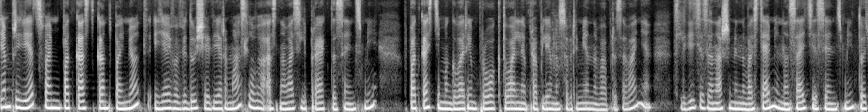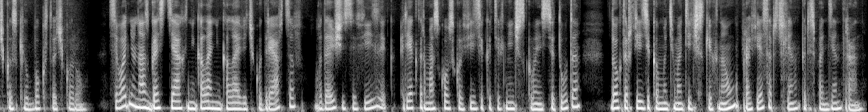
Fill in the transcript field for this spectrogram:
Всем привет, с вами подкаст «Кант поймет», и я его ведущая Вера Маслова, основатель проекта ScienceMe. В подкасте мы говорим про актуальные проблемы современного образования. Следите за нашими новостями на сайте scienceme.skillbox.ru. Сегодня у нас в гостях Николай Николаевич Кудрявцев, выдающийся физик, ректор Московского физико-технического института, доктор физико-математических наук, профессор, член-корреспондент РАН.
